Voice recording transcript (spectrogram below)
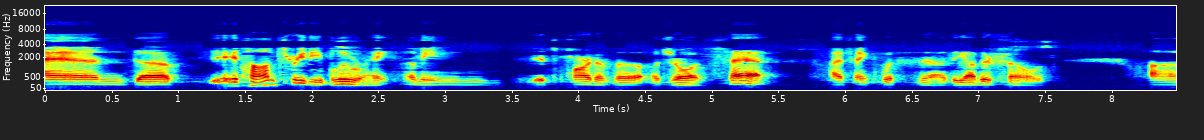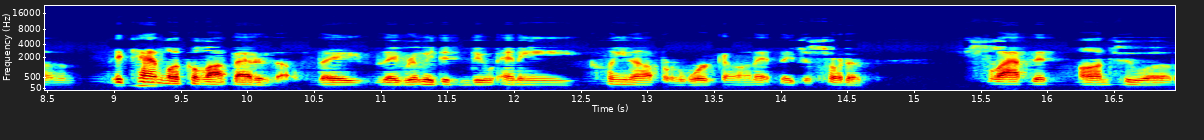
And, uh, it's on 3D Blu-ray. I mean, it's part of a, a Jaws set, I think, with uh, the other films. Uh, it can look a lot better though. They they really didn't do any cleanup or work on it. They just sort of slapped it onto a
